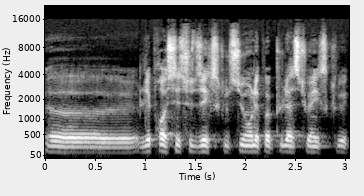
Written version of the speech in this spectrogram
les processus d'exclusion, les populations exclues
